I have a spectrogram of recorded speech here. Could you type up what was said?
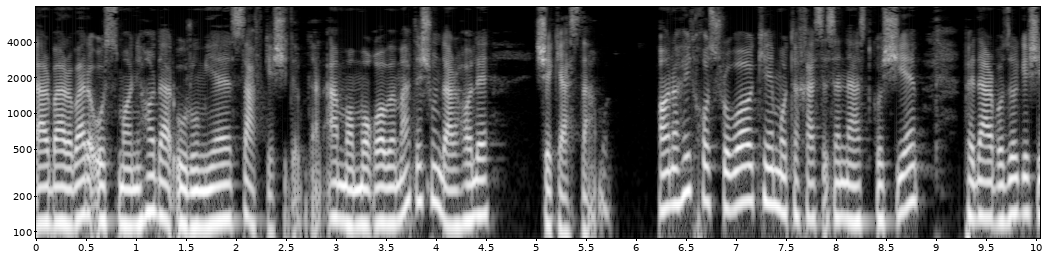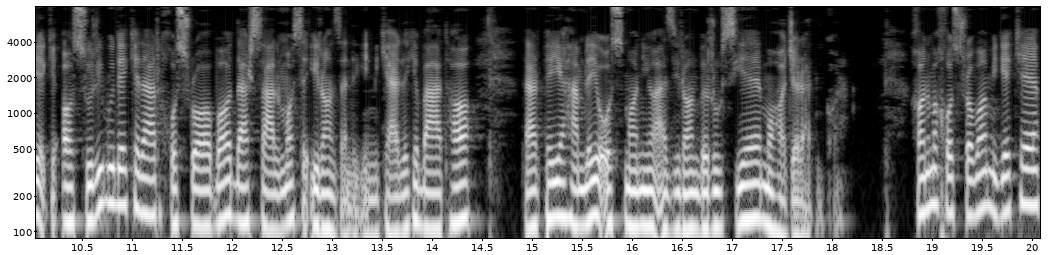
در برابر عثمانی ها در ارومیه صف کشیده بودند. اما مقاومتشون در حال شکستن بود. آناهید خسروا که متخصص نستکشیه پدر بزرگش یک آسوری بوده که در خسروآباد در سلماس ایران زندگی می‌کرده که بعدها در پی حمله عثمانی و از ایران به روسیه مهاجرت می‌کنن. خانم خسروا میگه که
